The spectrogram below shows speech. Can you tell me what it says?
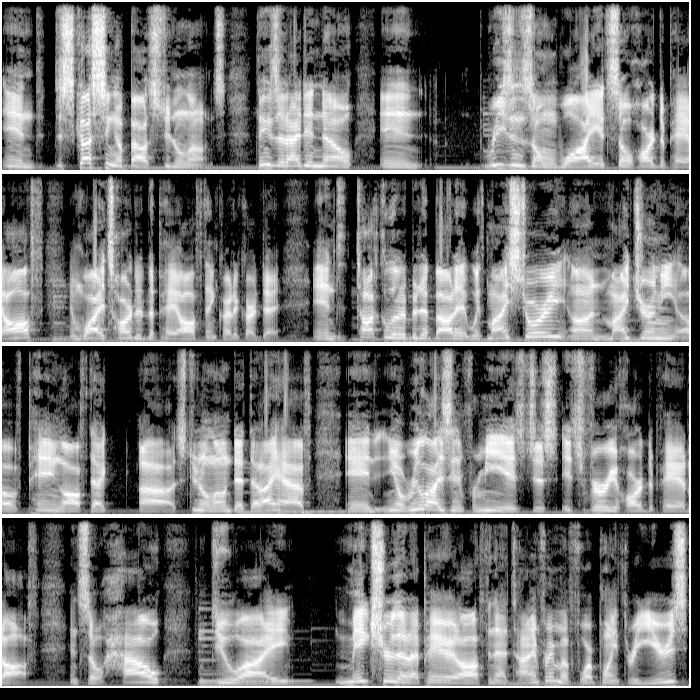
and discussing about student loans, things that I didn't know and reasons on why it's so hard to pay off and why it's harder to pay off than credit card debt. And talk a little bit about it with my story on my journey of paying off that uh, student loan debt that I have, and you know, realizing for me is just it's very hard to pay it off. And so, how do I make sure that I pay it off in that time frame of 4.3 years?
